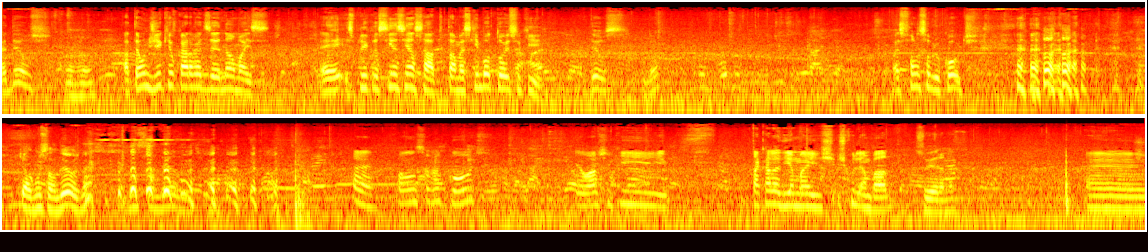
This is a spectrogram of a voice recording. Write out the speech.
é Deus. Uhum. Até um dia que o cara vai dizer, não, mas é, explica assim, assim, assado. Tá, mas quem botou isso aqui? Deus, entendeu? Mas falando sobre o coach, Que alguns são Deus, né? É, falando sobre o coach, eu acho que tá cada dia mais esculhambado. zoeira, né? É,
